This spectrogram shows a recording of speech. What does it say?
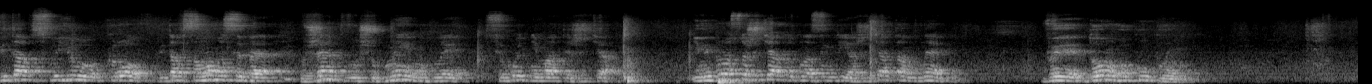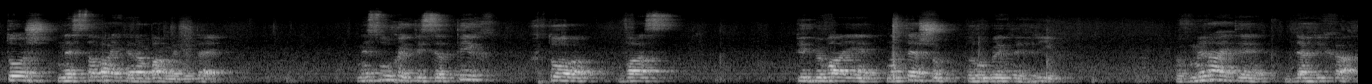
віддав свою кров, віддав самого себе в жертву, щоб ми могли сьогодні мати життя. І не просто життя тут на землі, а життя там в небі. Ви дорого куплені. Тож не ставайте рабами людей. Не слухайтеся тих, хто вас підбиває на те, щоб робити гріх. Вмирайте для гріха,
